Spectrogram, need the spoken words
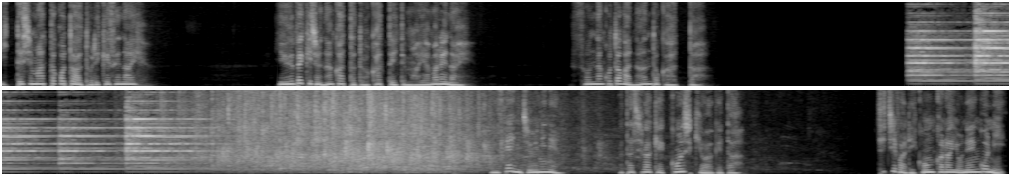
言ってしまったことは取り消せない。言うべきじゃなかったと分かっていても謝れない。そんなことが何度かあった。2012年、私は結婚式を挙げた。父は離婚から4年後に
